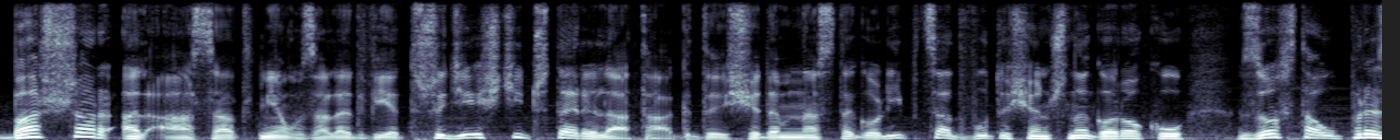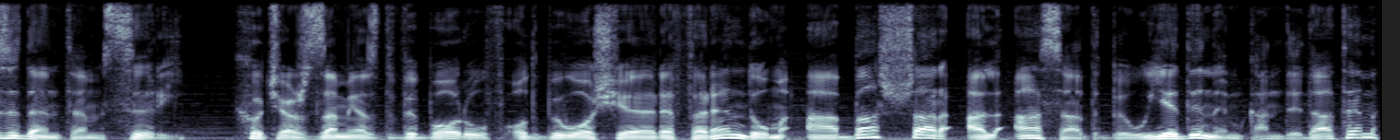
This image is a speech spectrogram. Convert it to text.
Bashar al-Assad miał zaledwie 34 lata, gdy 17 lipca 2000 roku został prezydentem Syrii. Chociaż zamiast wyborów odbyło się referendum, a Bashar al-Assad był jedynym kandydatem,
